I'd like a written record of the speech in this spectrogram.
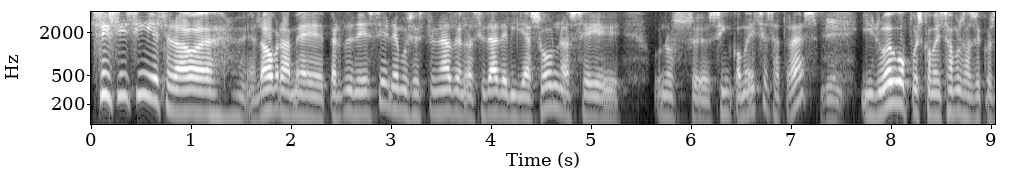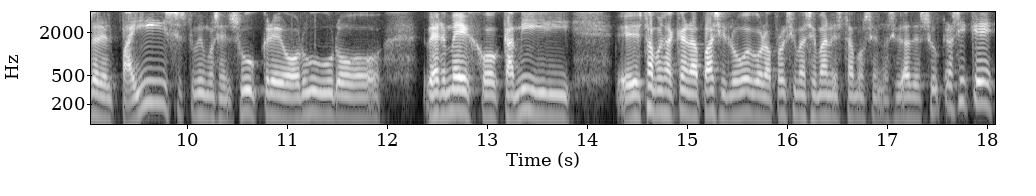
Sí, sí, sí, esa la, la, obra me pertenece, la hemos estrenado en la ciudad de Villazón hace unos eh, cinco meses atrás Bien. y luego pues comenzamos a recorrer el país, estuvimos en Sucre, Oruro, Bermejo, Camiri, eh, estamos acá en La Paz y luego la próxima semana estamos en la ciudad de Sucre, así que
